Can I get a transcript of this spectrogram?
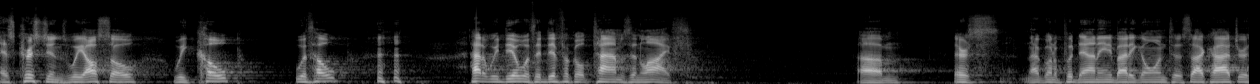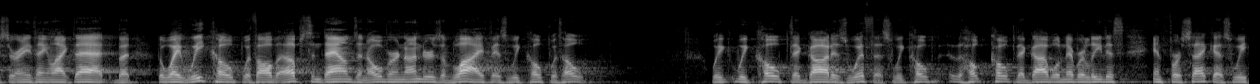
as Christians we also we cope with hope? How do we deal with the difficult times in life? Um, there's not going to put down anybody going to a psychiatrist or anything like that, but the way we cope with all the ups and downs and over and unders of life is we cope with hope. We, we cope that God is with us. We cope, cope that God will never lead us and forsake us. We,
